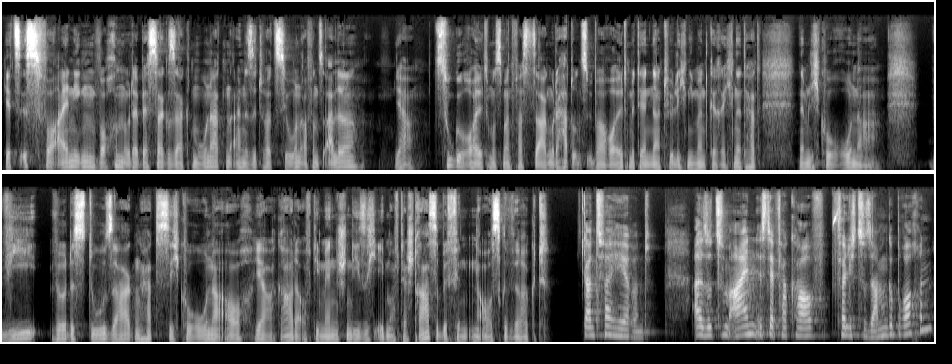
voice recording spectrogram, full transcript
Jetzt ist vor einigen Wochen oder besser gesagt Monaten eine Situation auf uns alle, ja, zugerollt, muss man fast sagen, oder hat uns überrollt, mit der natürlich niemand gerechnet hat, nämlich Corona. Wie würdest du sagen, hat sich Corona auch, ja, gerade auf die Menschen, die sich eben auf der Straße befinden, ausgewirkt? Ganz verheerend. Also zum einen ist der Verkauf völlig zusammengebrochen.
